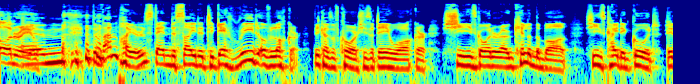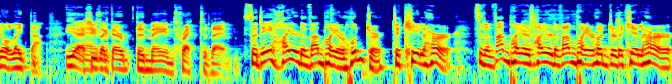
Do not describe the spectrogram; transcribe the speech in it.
Unreal. Um, the vampires then decided to get rid of Looker because, of course, she's a day walker. She's going around killing them all. She's kind of good. They don't like that. Yeah, she's Um, like they're the main threat to them. So they hired a vampire hunter to kill her. So the vampires hired a vampire hunter to kill her.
